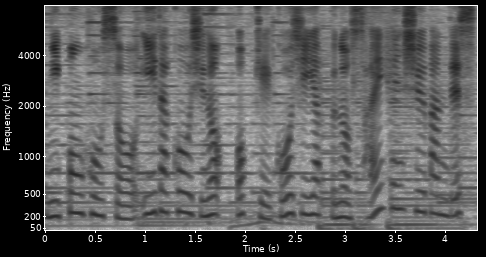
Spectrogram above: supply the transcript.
ニッポン放送飯田浩司の OK コージーアップの再編集版です。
